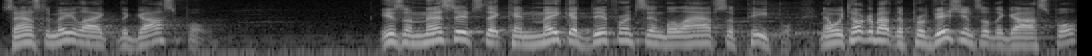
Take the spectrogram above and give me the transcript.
Sounds to me like the gospel is a message that can make a difference in the lives of people. Now, we talk about the provisions of the gospel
